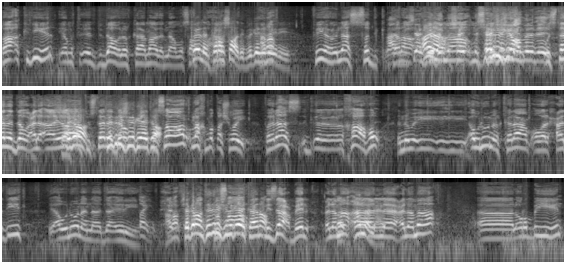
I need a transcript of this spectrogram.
فكثير يوم تداول الكلام هذا انها مصطلح فعلا ترى صادق لقيت عرفت؟ فيها ناس صدق ترى بعيد. واستندوا على آيات. واستندوا تدري إيش لقيتها؟ فصار لخبطة شوي فناس خافوا إنهم ي- ي- يأولون الكلام أو الحديث يأولون أنها دائرية طيب، عرفت؟ شكراً، تدري إيش فصار لقيتها أنا؟ نزاع بين علماء طيب،. العلماء آه، الأوروبيين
